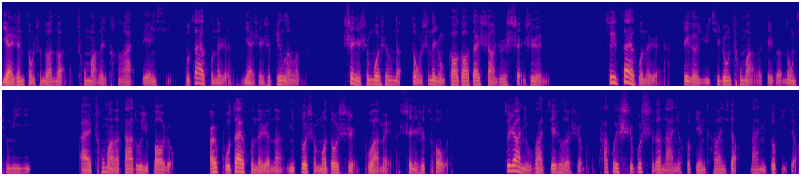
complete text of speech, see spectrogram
眼神总是暖暖的，充满了疼爱怜惜；不在乎的人，眼神是冰冷冷的，甚至是陌生的，总是那种高高在上，就是审视着你。所以在乎的人啊，这个语气中充满了这个浓情蜜意，哎，充满了大度与包容；而不在乎的人呢，你做什么都是不完美的，甚至是错误的。最让你无法接受的是什么呢？他会时不时的拿你和别人开玩笑，拿你做比较，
